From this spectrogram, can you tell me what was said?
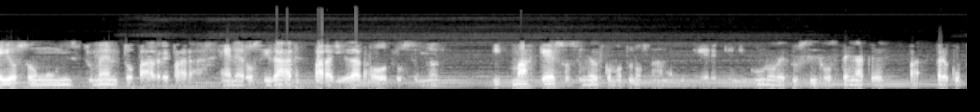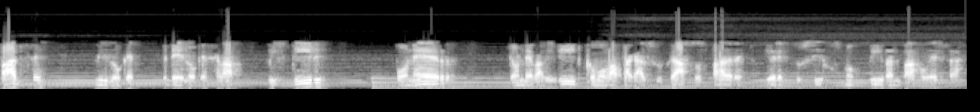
ellos son un instrumento, Padre, para generosidad, para ayudar a otros, Señor. Y más que eso, Señor, como tú nos amas, tú quieres que ninguno de tus hijos tenga que preocuparse ni lo que, de lo que se va a vestir, poner, dónde va a vivir, cómo va a pagar sus gastos, Padre. Tú quieres que tus hijos no vivan bajo esa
